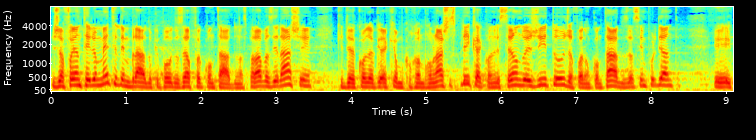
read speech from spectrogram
já foi anteriormente lembrado que o povo de Israel foi contado. Nas palavras de Irache, que, como Rashi explica, quando eles saíram do Egito, já foram contados assim por diante. E,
